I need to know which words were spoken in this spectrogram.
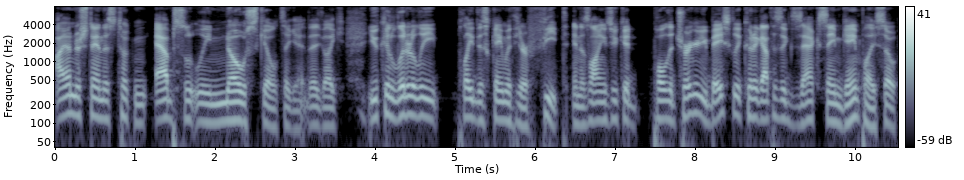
I understand this took absolutely no skill to get. Like you could literally played this game with your feet, and as long as you could pull the trigger, you basically could have got this exact same gameplay. So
